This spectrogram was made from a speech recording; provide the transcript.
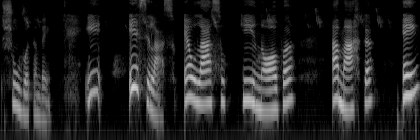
chuva também. E esse laço é o laço que inova a marca em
